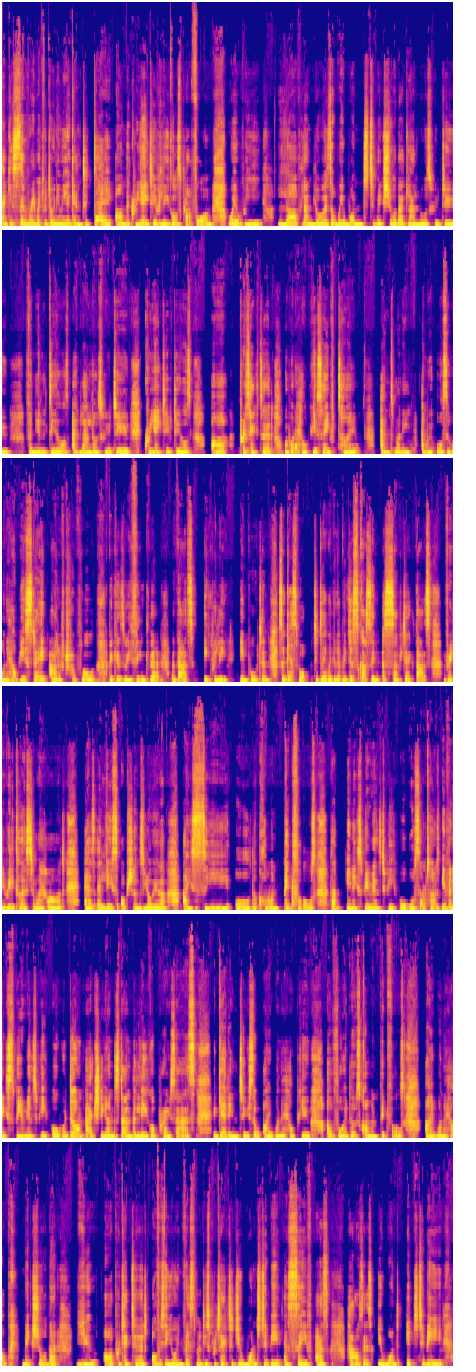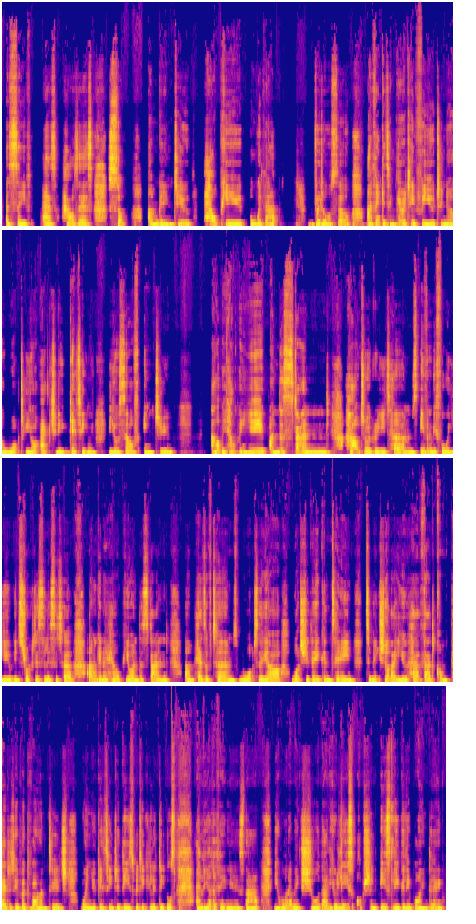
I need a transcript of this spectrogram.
Thank you so very much for joining me again today on the Creative Legals platform, where we love landlords. We want to make sure that landlords who do vanilla deals and landlords who do creative deals are protected. We want to help you save time and money, and we also want to help you stay out of trouble because we think that that's equally important. So, guess what? Today we're going to be discussing a subject that's really, really close to my heart. As a lease options lawyer, I see all the common pitfalls that inexperienced people, or sometimes even experienced people who don't actually understand the legal process, get into. So, I want to help you avoid those common pitfalls. I want to help make sure that you are protected. Obviously, your investment is protected. You want to be as safe as houses. You want it to be as safe as houses. So I'm going to help you with that. But also, I think it's imperative for you to know what you're actually getting yourself into I'll be helping you understand how to agree terms even before you instruct a solicitor. I'm going to help you understand um, heads of terms, what they are, what should they contain, to make sure that you have that competitive advantage when you get into these particular deals. And the other thing is that you want to make sure that your lease option is legally binding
